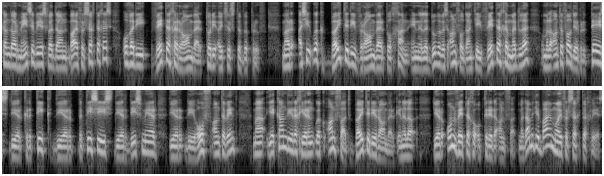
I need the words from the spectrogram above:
kan daar mense wees wat dan baie versigtig is of wat die wettige raamwerk tot die uiterste beproef. Maar as jy ook buite die raamwerk wil gaan en hulle doelbewus aanval, dan jy wettige middele om hulle aan te val deur protes, deur kritiek, deur petisies, deur dismeer, deur die hof aan te wend, maar jy kan die regering ook aanvat buite die raamwerk en hulle deur onwettige optrede aanvat. Maar dan moet jy baie mooi versigtig wees.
